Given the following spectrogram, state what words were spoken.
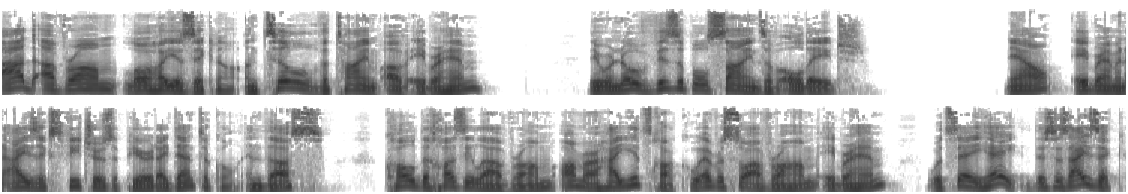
Ad Avram lo hayazikna. Until the time of Abraham, there were no visible signs of old age. Now, Abraham and Isaac's features appeared identical, and thus, Kol dechazila Avram, Amar Hayitzchak. Whoever saw Avraham, Abraham, would say, hey, this is Isaac.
